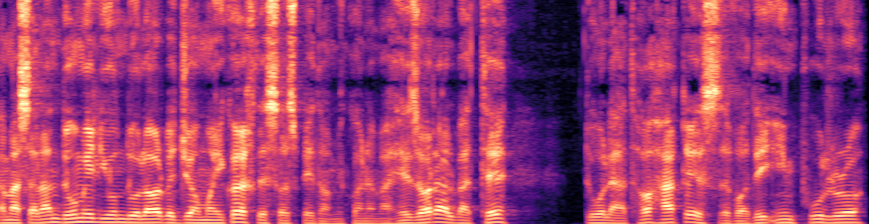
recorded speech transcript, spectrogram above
و مثلا دو میلیون دلار به جامایکا اختصاص پیدا می‌کنه و هزار البته دولت ها حق استفاده این پول رو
